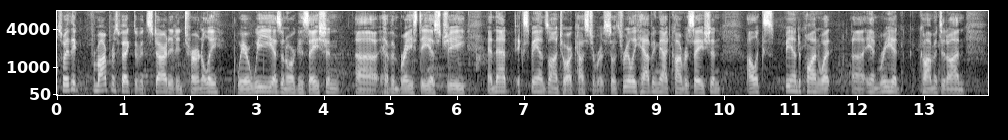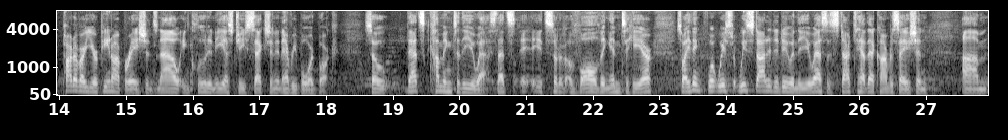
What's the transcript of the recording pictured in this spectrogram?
So i think from our perspective it started internally where we as an organization uh, have embraced esg and that expands on to our customers. So it's really having that conversation. I'll expand upon what uh, anne marie had commented on part of our european operations now include an esg section in every board book so that's coming to the U.S. That's it's sort of evolving into here. So I think what we we started to do in the U.S. is start to have that conversation. Um,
